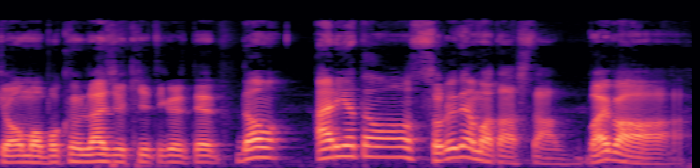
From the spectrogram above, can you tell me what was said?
今日も僕のラジオ聞いてくれて、どうもありがとう。それではまた明日。バイバーイ。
